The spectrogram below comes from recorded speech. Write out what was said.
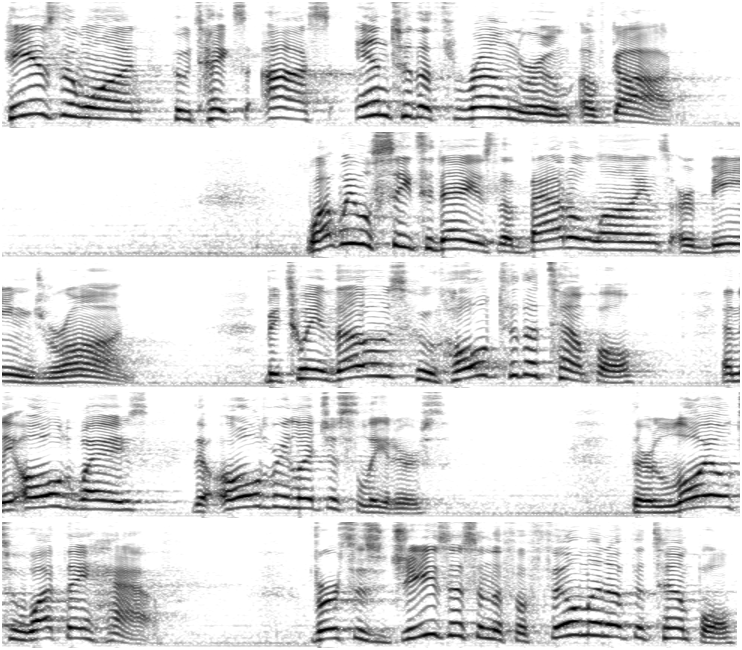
He is the one who takes us into the throne room of God. What we will see today is the battle lines are being drawn between those who hold to the temple and the old ways, the old religious leaders. They're loyal to what they have, versus Jesus and the fulfillment of the temple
